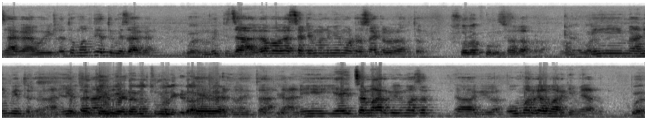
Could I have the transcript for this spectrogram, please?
जागा बघितलं तुम्हाला देतो मी जागा. बरं. मी ती जागा बघासाठी म्हणून मी मोटरसायकलवर आणतो सोलापूर सोलापूर मग. मी आणि मित्र आणि म्हणजे येताना त्या आम्ही- वेळानं तुम्हाला इकडं त्या आलं. वेळानं इथं आलं. आणि यायचा मार्ग मी माझा अं, उमरगा मार्गे मी आलो. बर.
